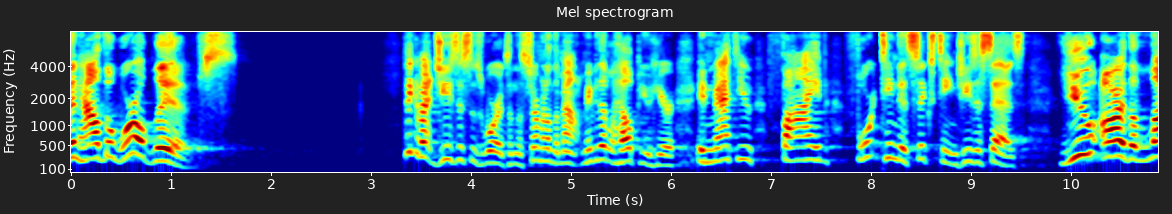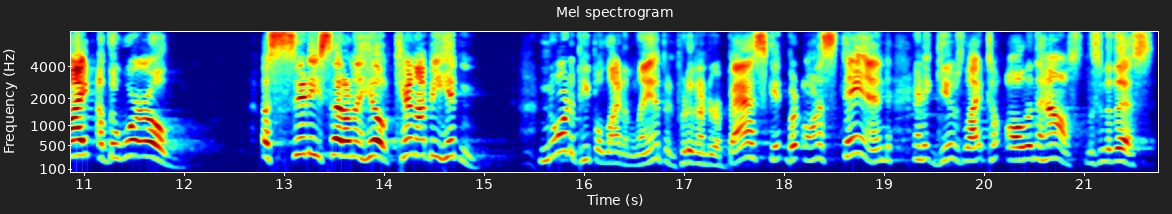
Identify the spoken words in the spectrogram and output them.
than how the world lives. Think about Jesus' words on the Sermon on the Mount. Maybe that'll help you here. In Matthew 5 14 to 16, Jesus says, You are the light of the world. A city set on a hill cannot be hidden. Nor do people light a lamp and put it under a basket, but on a stand, and it gives light to all in the house. Listen to this.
